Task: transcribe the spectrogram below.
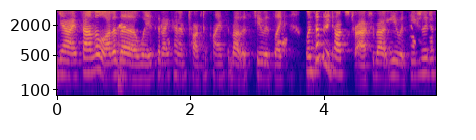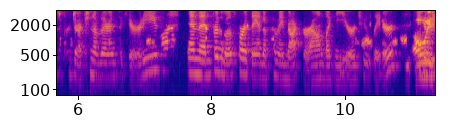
Yeah, I found a lot of the ways that I kind of talk to clients about this too is like when somebody talks trash about you, it's usually just a projection of their insecurities. And then for the most part, they end up coming back around like a year or two later. Always.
